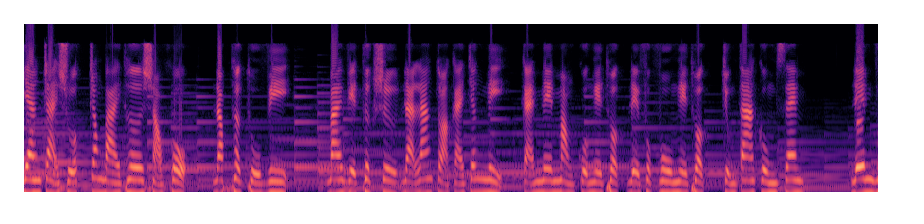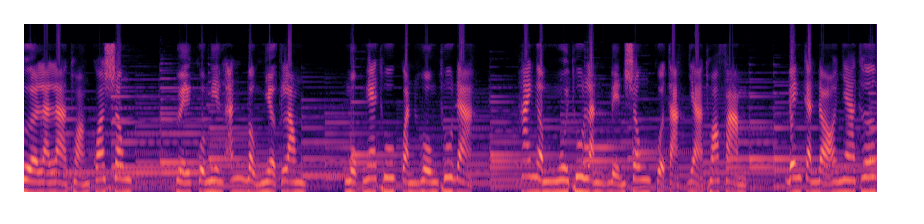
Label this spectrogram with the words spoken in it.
Giang trải suốt trong bài thơ Sáu Khổ, đọc thật thú vị. Bài viết thực sự đã lan tỏa cái chân lý, cái mềm mỏng của nghệ thuật để phục vụ nghệ thuật, chúng ta cùng xem. Đêm vừa là là thoáng qua sông, Huế của miền Anh bỗng nhợt lòng, một nghe thu quằn hồn thu đà, hai ngầm mùi thu lành bến sông của tác giả Thoa Phạm. Bên cạnh đó nhà thơ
